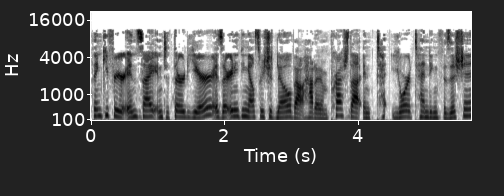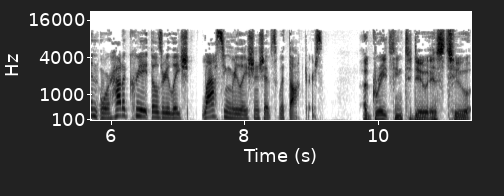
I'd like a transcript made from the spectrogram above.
Thank you for your insight into third year. Is there anything else we should know about how to impress that in your attending physician, or how to create those relation- lasting relationships with doctors? A great thing to do is to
